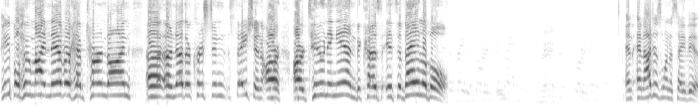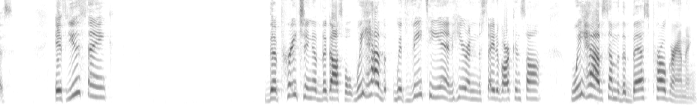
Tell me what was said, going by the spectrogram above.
People who might never have turned on uh, another Christian station are, are tuning in because it's available. And, and I just want to say this if you think the preaching of the gospel, we have with VTN here in the state of Arkansas, we have some of the best programming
